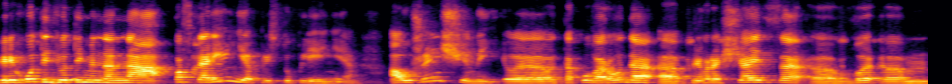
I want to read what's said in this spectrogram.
переход идет именно на повторение преступления, а у женщины э, такого рода э, превращается э, в, э,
